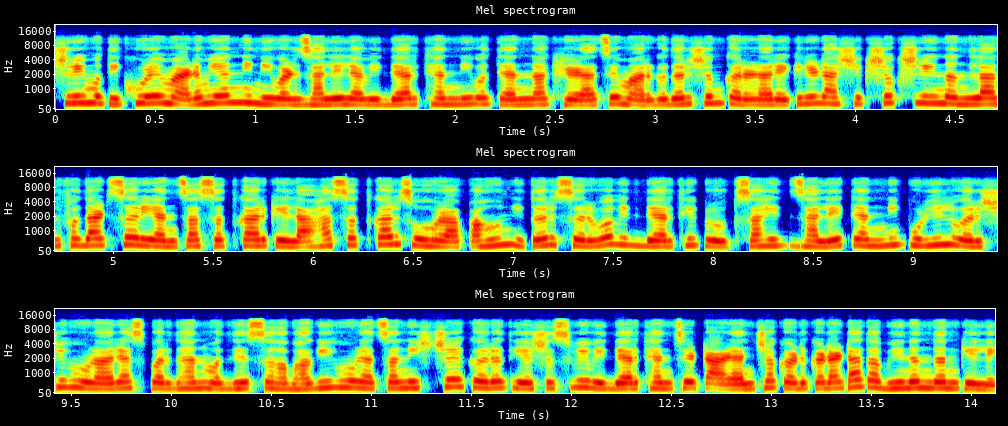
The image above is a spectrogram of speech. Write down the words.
Shrimati Khule madam यांनी निवड झालेल्या विद्यार्थ्यांनी व त्यांना खेळाचे मार्गदर्शन करणारे क्रीडा शिक्षक श्री नंदलाल फदाट सर यांचा सत्कार केला. हा सत्कार सोहळा पाहून इतर सर्व विद्यार्थी प्रोत्साहित झाले. त्यांनी पुढील वर्षी होणाऱ्या स्पर्धांमध्ये सहभागी होण्याचा निश्चय करत यशस्वी विद्यार्थ्यांचे टाळ्यांच्या कडकडाटात अभिनंदन केले.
